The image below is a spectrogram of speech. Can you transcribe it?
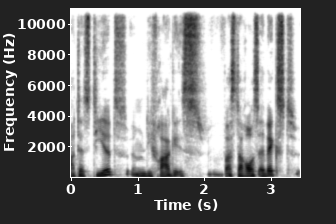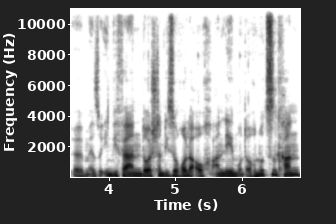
attestiert. Ähm, die Frage ist, was daraus erwächst, ähm, also inwiefern Deutschland diese Rolle auch annehmen und auch nutzen kann.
